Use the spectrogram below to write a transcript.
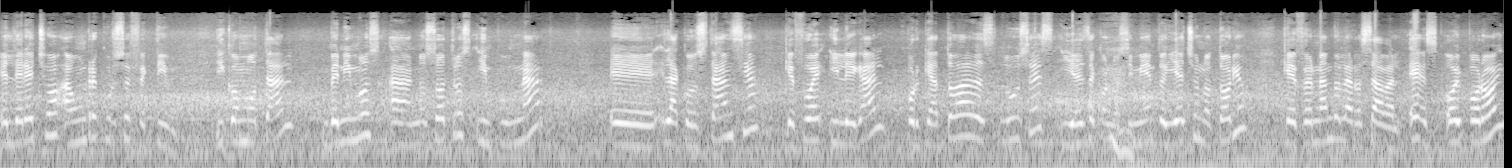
el derecho a un recurso efectivo. Y como tal, venimos a nosotros impugnar eh, la constancia que fue ilegal porque a todas luces y es de conocimiento y hecho notorio que Fernando Larrazábal es hoy por hoy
